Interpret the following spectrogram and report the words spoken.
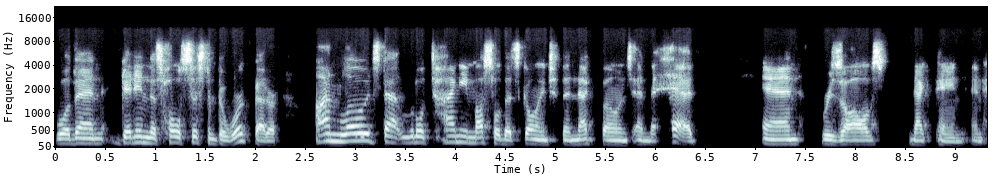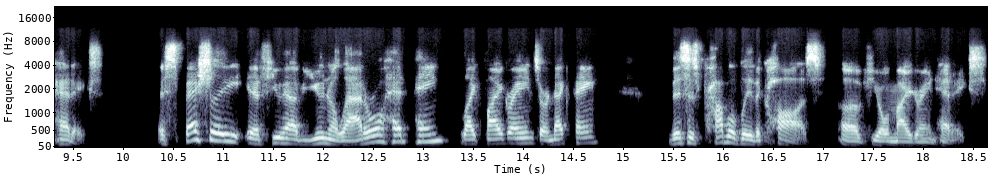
will then getting this whole system to work better unloads that little tiny muscle that's going to the neck bones and the head and resolves neck pain and headaches. Especially if you have unilateral head pain like migraines or neck pain, this is probably the cause of your migraine headaches.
